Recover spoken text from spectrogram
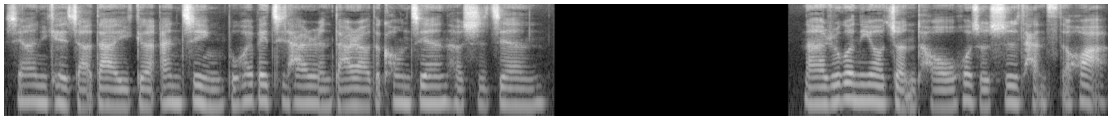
希望你可以找到一个安静、不会被其他人打扰的空间和时间。那如果你有枕头或者是毯子的话，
